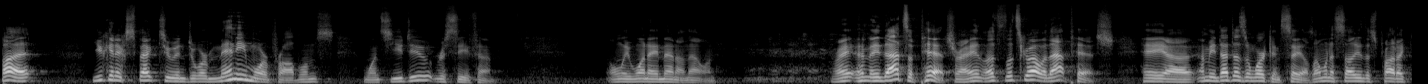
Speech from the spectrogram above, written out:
But you can expect to endure many more problems once you do receive him. Only one amen on that one right? I mean, that's a pitch, right? Let's, let's go out with that pitch. Hey, uh, I mean, that doesn't work in sales. I want to sell you this product.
